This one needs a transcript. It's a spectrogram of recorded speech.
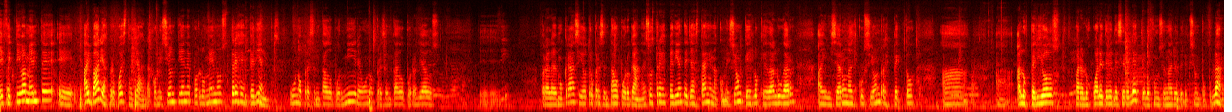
Efectivamente, eh, hay varias propuestas ya. La comisión tiene por lo menos tres expedientes. Uno presentado por MIRE, uno presentado por Aliados eh, para la Democracia y otro presentado por GANA. Esos tres expedientes ya están en la comisión, que es lo que da lugar a iniciar una discusión respecto a, a los periodos para los cuales deben de ser electos los funcionarios de elección popular.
